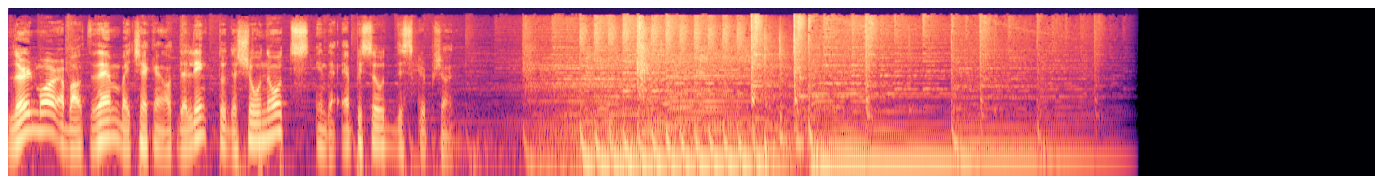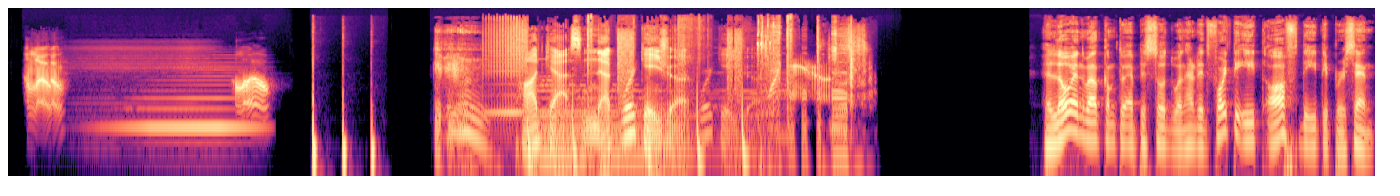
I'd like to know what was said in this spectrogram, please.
Learn more about them by checking out the link to the show notes in the episode description. Podcast Network Asia. Hello and welcome to episode 148 of The 80%.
